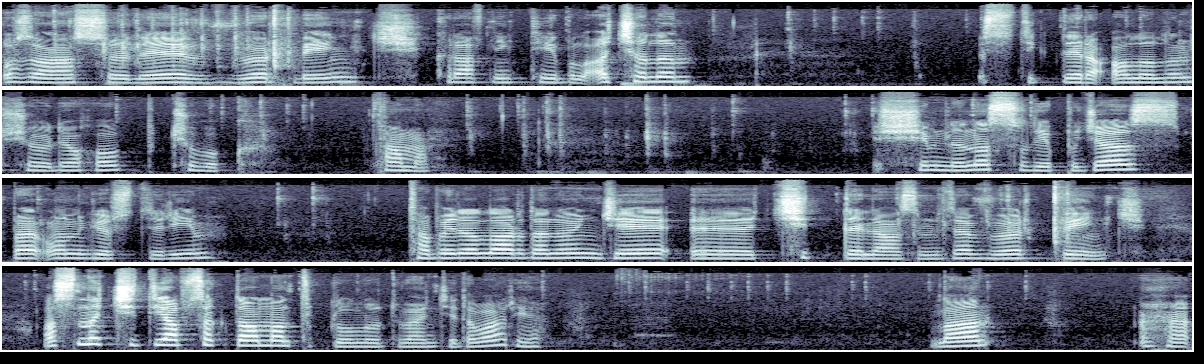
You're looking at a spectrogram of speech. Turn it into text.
o zaman şöyle workbench crafting table açalım. Stickleri alalım şöyle hop çubuk. Tamam. Şimdi nasıl yapacağız? Ben onu göstereyim. Tabelalardan önce e, cheat de lazım bize workbench. Aslında cheat yapsak daha mantıklı olurdu bence de var ya. Lan. Aha,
